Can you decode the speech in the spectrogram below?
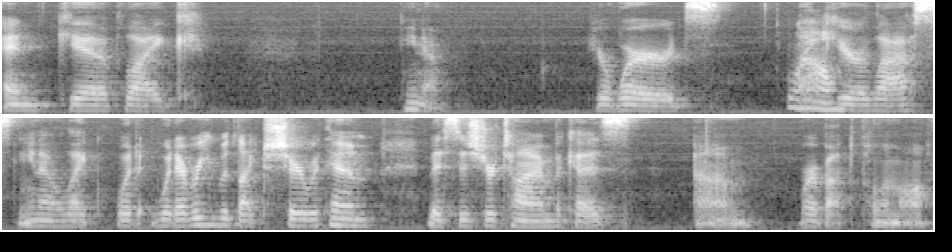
and give like, you know, your words, Wow. like your last, you know, like what whatever you would like to share with him. This is your time because um, we're about to pull him off."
